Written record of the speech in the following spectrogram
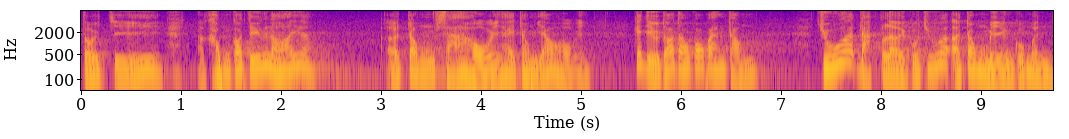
Tôi chỉ không có tiếng nói ở trong xã hội hay trong giáo hội. Cái điều đó đâu có quan trọng. Chúa đặt lời của Chúa ở trong miệng của mình.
